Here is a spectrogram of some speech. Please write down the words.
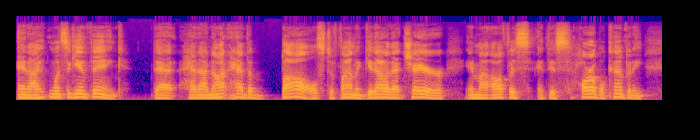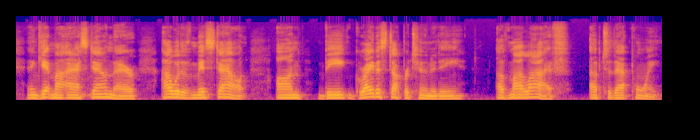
And I once again think that had I not had the balls to finally get out of that chair in my office at this horrible company and get my ass down there, I would have missed out on the greatest opportunity of my life up to that point.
